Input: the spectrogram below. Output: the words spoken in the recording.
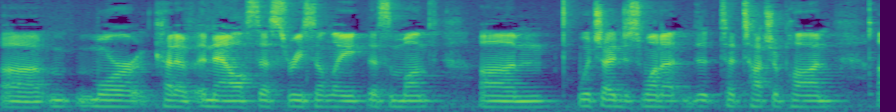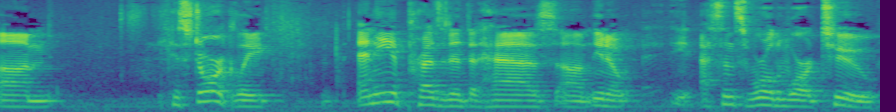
uh, more kind of analysis recently this month, um, which I just want to, to touch upon. Um, historically, any president that has, um, you know, since World War II,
